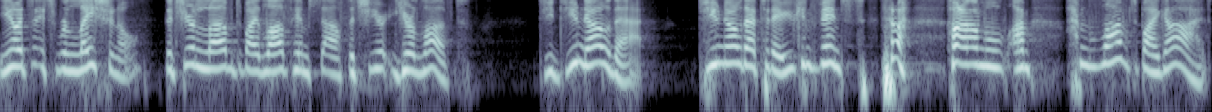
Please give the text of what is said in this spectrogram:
You know, it's it's relational. That you're loved by love himself, that you're you're loved. Do you, do you know that? Do you know that today? Are you convinced that I'm, I'm, I'm loved by God?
